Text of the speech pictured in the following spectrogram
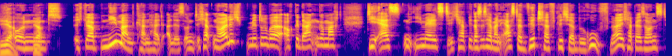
Ja. Und ja ich glaube, niemand kann halt alles. Und ich habe neulich mir drüber auch Gedanken gemacht, die ersten E-Mails, ich habe, das ist ja mein erster wirtschaftlicher Beruf. Ne? Ich habe ja sonst,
